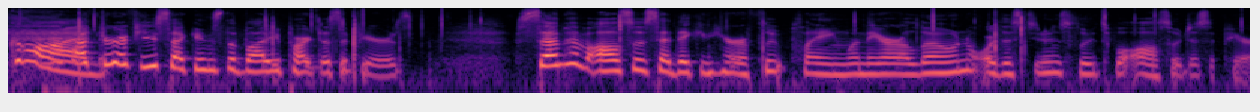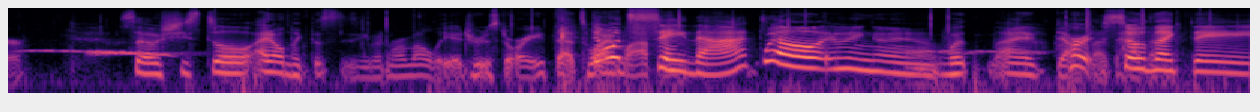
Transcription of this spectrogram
God. After a few seconds, the body part disappears. Some have also said they can hear a flute playing when they are alone, or the students' flutes will also disappear. So she's still. I don't think this is even remotely a true story. That's why I'm Don't laughing. say that. Well, I mean, uh, what I doubt Per- that so happened. like they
